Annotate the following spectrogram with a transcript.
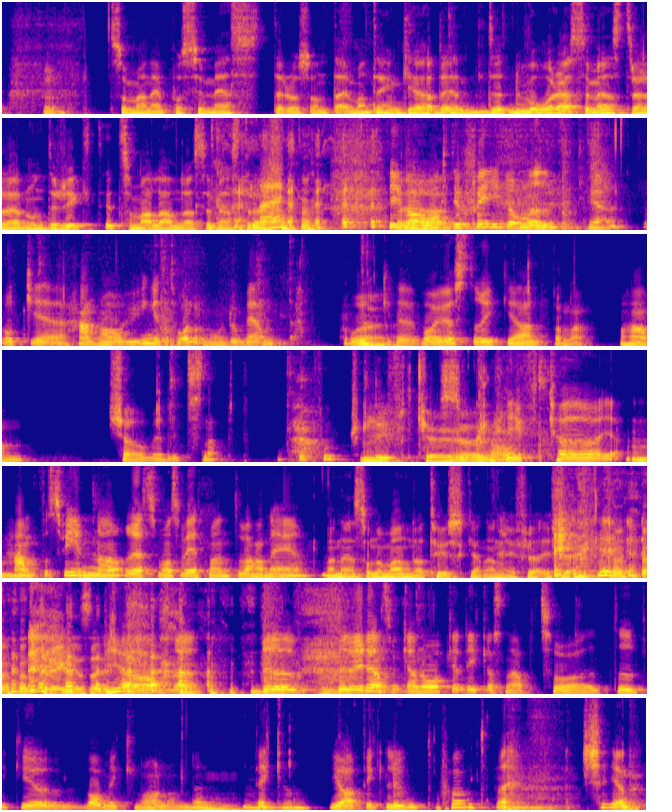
Som man är på semester och sånt där. Man tänker att det, våra semestrar är nog inte riktigt som alla andra semestrar. Nej, vi var och Eh. åkte skidor nu Ja. och eh, han har ju inget tålamod att vänta. Och eh, var i Österrike i Alperna och han kör väldigt snabbt. Fort. Liftköer. Såklart. Liftkö, ja. han försvinner, som så vet man inte var han är. Man är som de andra tyskarna i sig. Tränger sig. Ja, men du, du är den som kan åka lika snabbt så du fick ju vara mycket med honom den Mm. veckan. Jag fick lugnt och skönt med tjejen.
